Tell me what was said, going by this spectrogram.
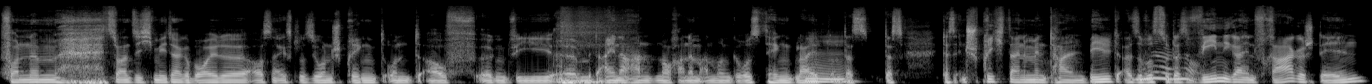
von einem 20 Meter Gebäude aus einer Explosion springt und auf irgendwie äh, mit einer Hand noch an einem anderen Gerüst hängen bleibt Mhm. und das, das, das entspricht deinem mentalen Bild, also wirst Ja, du das genau. weniger in Frage stellen,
